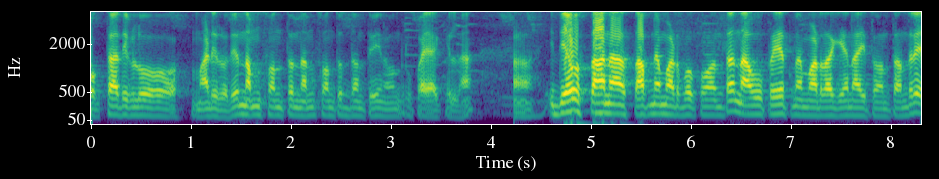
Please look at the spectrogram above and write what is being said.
ಭಕ್ತಾದಿಗಳು ಮಾಡಿರೋದೇ ನಮ್ಮ ಸ್ವಂತ, ನನ್ನ ಸ್ವಂತದ್ದಂತೂ ಏನು ಒಂದು ರೂಪಾಯಿ ಹಾಕಿಲ್ಲ. ಈ ದೇವಸ್ಥಾನ ಸ್ಥಾಪನೆ ಮಾಡಬೇಕು ಅಂತ ನಾವು ಪ್ರಯತ್ನ ಮಾಡಿದಾಗ ಏನಾಯಿತು ಅಂತಂದರೆ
